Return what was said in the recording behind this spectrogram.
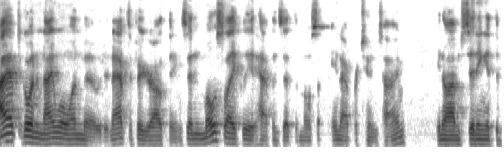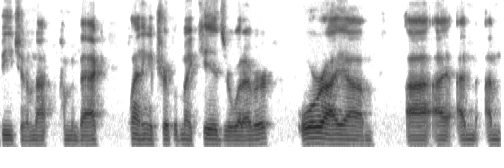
I have to go into 911 mode and I have to figure out things. And most likely it happens at the most inopportune time. You know, I'm sitting at the beach and I'm not coming back, planning a trip with my kids or whatever, or I um uh, I I'm I'm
